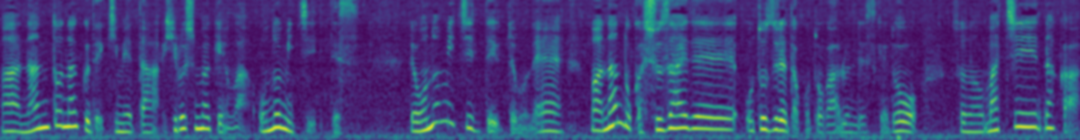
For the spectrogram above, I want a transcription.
まあなんとなくで決めた広島県は尾道です。で尾道って言ってもね、まあ、何度か取材で訪れたことがあるんですけどその街中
